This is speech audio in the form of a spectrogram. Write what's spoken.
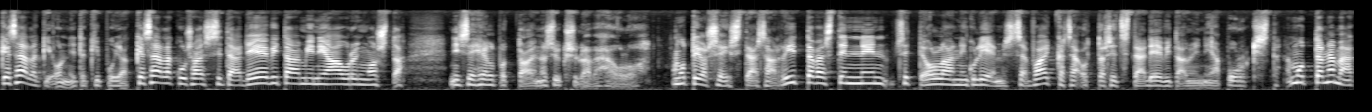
kesälläkin on niitä kipuja. Kesällä kun saisi sitä D-vitamiinia auringosta, niin se helpottaa aina syksyllä vähän oloa. Mutta jos ei sitä saa riittävästi, niin sitten ollaan niin kuin liemessä, vaikka sä ottaisit sitä D-vitamiinia purkista. Mutta nämä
